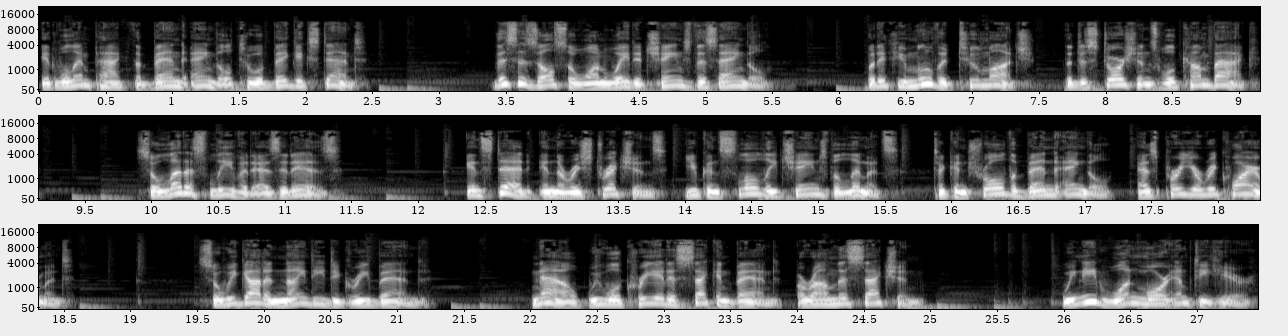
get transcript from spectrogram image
it will impact the bend angle to a big extent. This is also one way to change this angle. But if you move it too much, the distortions will come back. So let us leave it as it is. Instead, in the restrictions, you can slowly change the limits to control the bend angle as per your requirement. So we got a 90 degree bend. Now, we will create a second bend around this section. We need one more empty here.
